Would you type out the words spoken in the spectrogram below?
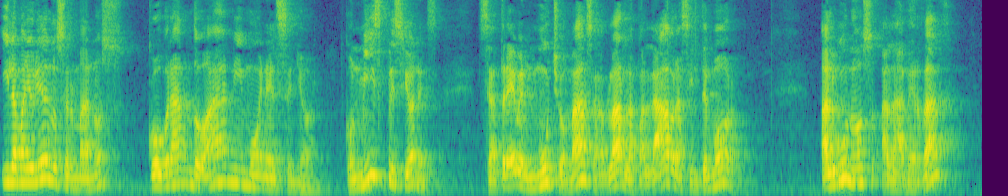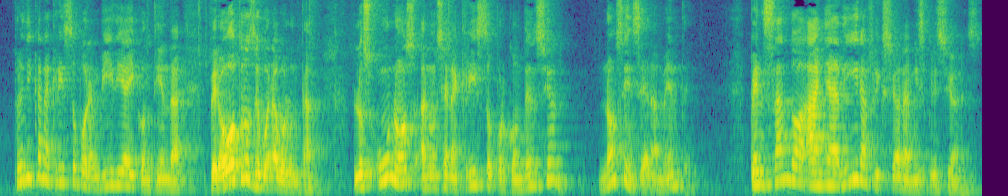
Y la mayoría de los hermanos, cobrando ánimo en el Señor, con mis prisiones, se atreven mucho más a hablar la palabra sin temor. Algunos, a la verdad, predican a Cristo por envidia y contienda, pero otros de buena voluntad. Los unos anuncian a Cristo por contención, no sinceramente, pensando añadir aflicción a mis prisiones,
